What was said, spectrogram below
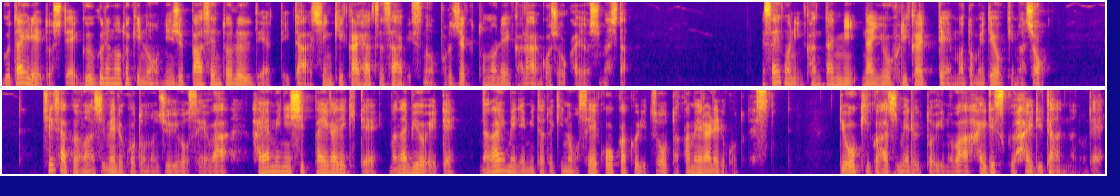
具体例として Google の時の20%ルールでやっていた新規開発サービスのプロジェクトの例からご紹介をしました。最後に簡単に内容を振り返ってまとめておきましょう。小さく始めることの重要性は、早めに失敗ができて学びを得て、長い目で見た時の成功確率を高められることです。で、大きく始めるというのはハイリスク、ハイリターンなので、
